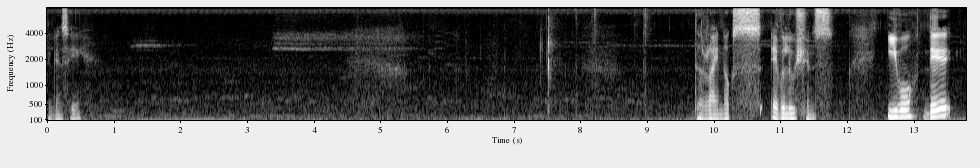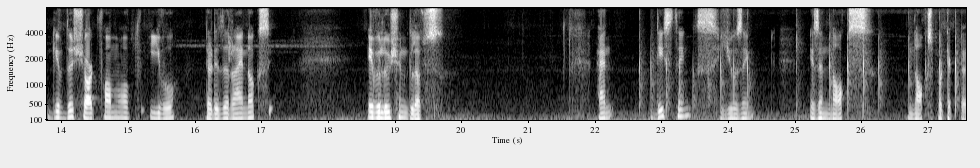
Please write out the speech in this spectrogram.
You can see Rynox evolutions. Evo they give the short form of Evo that is the Rynox evolution gloves. And these things using is a Knox Knox protector.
